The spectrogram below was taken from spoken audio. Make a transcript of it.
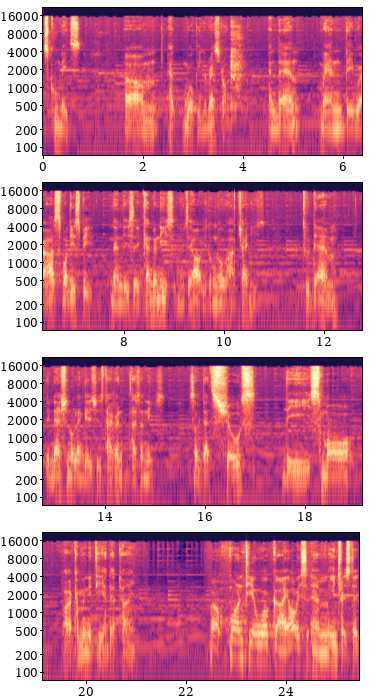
schoolmates um, had worked in the restaurant. And then when they were asked, what do you speak? Then they say Cantonese, and they say, oh, you don't know how Chinese. To them, the national language is Taiwan, Taiwanese. So that shows the small uh, community at that time. Well, volunteer work, I always am interested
